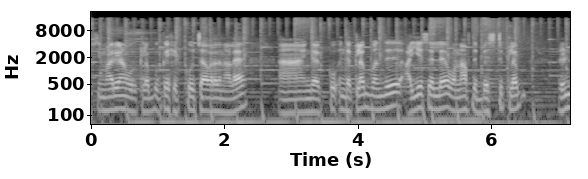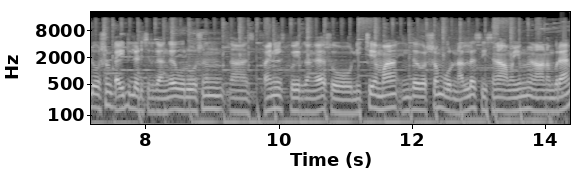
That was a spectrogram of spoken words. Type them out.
எஃப்சி மாதிரியான ஒரு கிளப்புக்கு ஹெட் கோச்சாக வரதுனால இந்த இந்த கிளப் வந்து ஐஎஸ்எல்ல one of the best club ரெண்டு வருஷம் டைட்டில் அடிச்சிருக்காங்க. ஒரு வருஷம் ஃபைனல்ஸ் போயிருக்காங்க. ஸோ நிச்சயமாக இந்த வருஷம் ஒரு நல்ல சீசனாக அமையும்னு நான் நம்புகிறேன்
